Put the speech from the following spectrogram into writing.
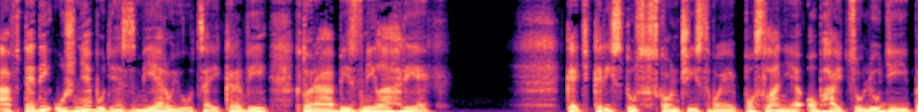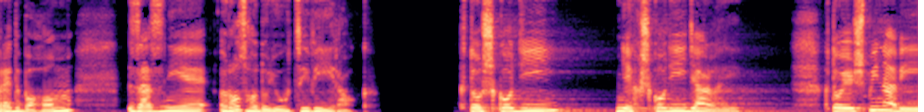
a vtedy už nebude zmierujúcej krvi, ktorá by zmila hriech. Keď Kristus skončí svoje poslanie obhajcu ľudí pred Bohom, zaznie rozhodujúci výrok. Kto škodí, nech škodí ďalej. Kto je špinavý,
